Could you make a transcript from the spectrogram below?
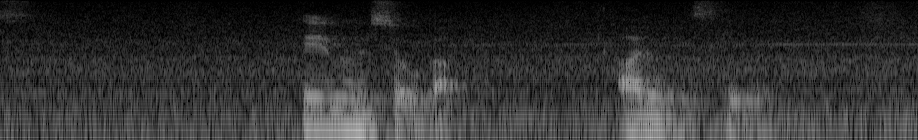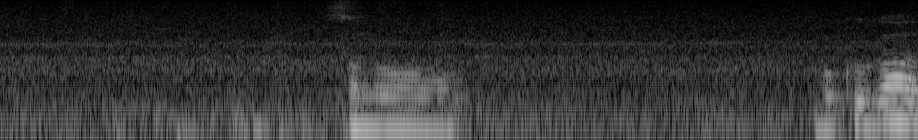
す。っていう文章があるんですけど。その僕が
